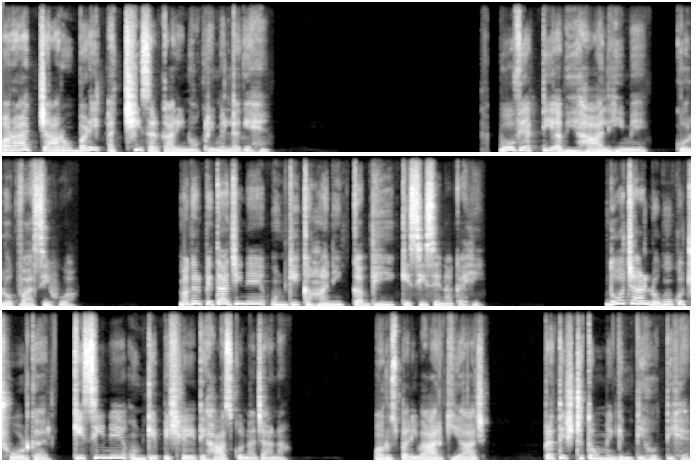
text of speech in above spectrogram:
और आज चारों बड़े अच्छी सरकारी नौकरी में लगे हैं। वो व्यक्ति अभी हाल ही में गोलोकवासी हुआ। मगर पिताजी ने उनकी कहानी कभी किसी से न कही। दो चार लोगों को छोड़कर किसी ने उनके पिछले इतिहास को न जाना। और उस परिवार की आज प्रतिष्ठितों में गिनती होती है।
